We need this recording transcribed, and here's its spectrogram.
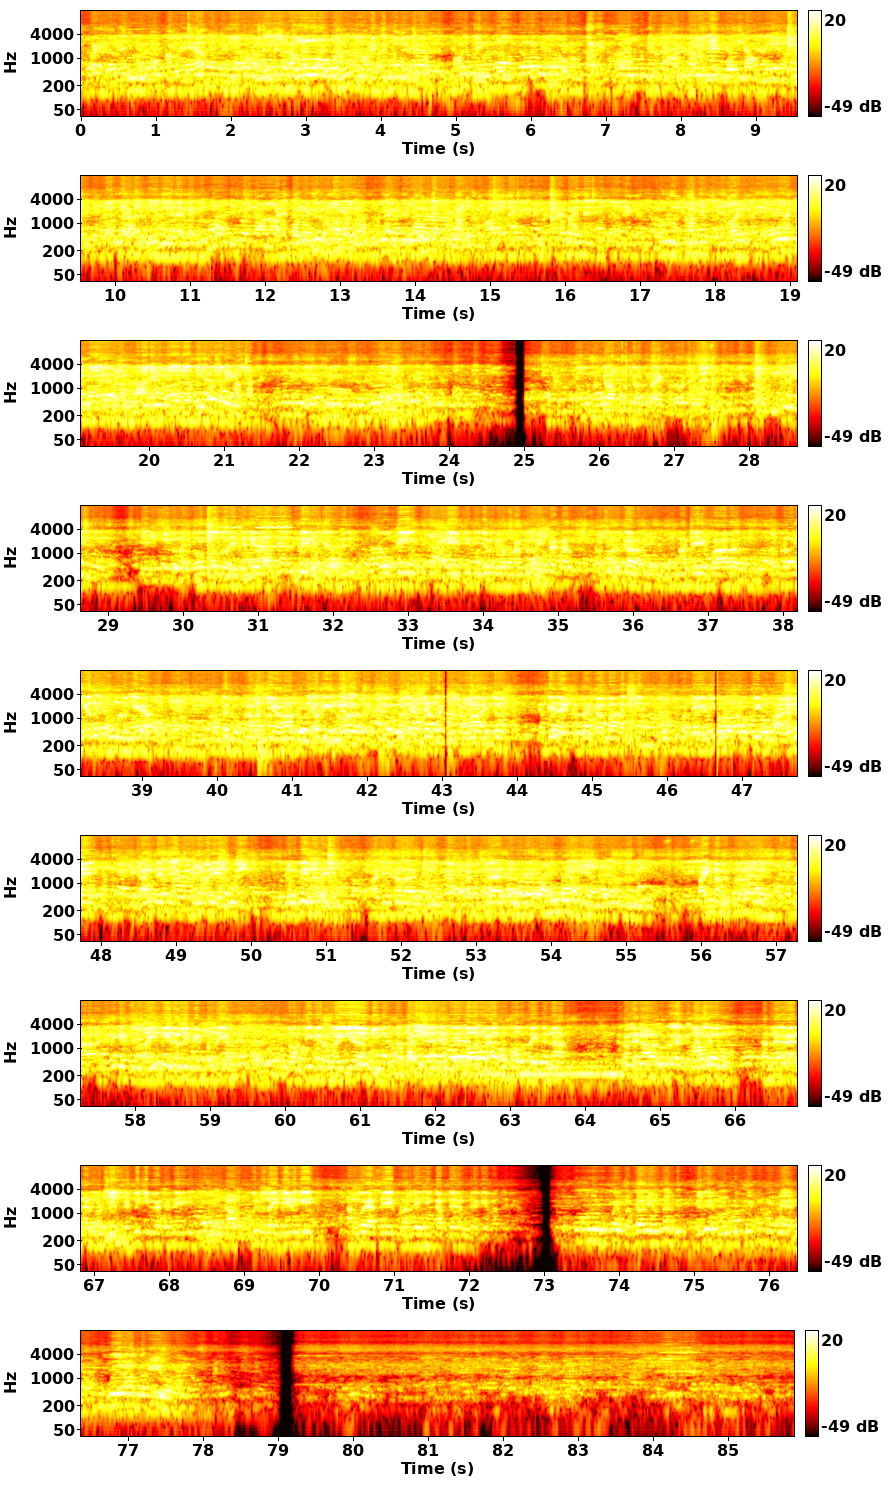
ਕਰਵਾਏ ਸੀ ਮੌਕਾ ਮਿਲਿਆ ਨੂੰ ਇੱਕ ਹੋ ਰਹੀ ਹੈ ਰਹੇ ਨੇ ਤਾਂ ਮੈਂ ਤਾਂ ਨੇ ਉਹ ਲੋਕਾਂ ਦੀ ਸੇਵਾ ਨੂੰ ਬੜਾ ਵਧੀਆ ਕੰਮ ਕਰ ਰਹੇ ਕਾਪਰ ਕਰ ਵਿਧਾਇਕ ਸਭਾ ਚੋਣ ਜੀ ਤੋਂ ਬਹੁਤ ਬਹੁਤ ਵਧਾਈ ਦਿੰਦੇ ਆ ਇਹਦੇ ਵਿੱਚ ਜੋ ਕਿ ਦੇਵ ਜੀ ਦੀ ਜੋ ਮੇਰਾ ਸੰਗ ਕੀਤਾ ਕਰ ਲੱਗਾ ਅੱਜ ਇਹ ਵਾਰ ਲੜਕੀਆਂ ਨੂੰ ਸੁਣਨ ਲੱਗਿਆ ਉਹਦੇ ਲੋਕਾਂ ਵਿੱਚ ਜਾਣਾ ਲੋਕਾਂ ਦੀ ਖਬਰ ਉਹ ਜੱਜਾਂ ਤੱਕ ਪਹੁੰਚਾਉਣਾ ਇੱਕ ਚੰਗੇ ਰਾਈਟਰ ਦਾ ਕੰਮ ਆ ਜੋ ਕਿ ਪ੍ਰਦੀਪ ਜੀ ਹੋਰ ਟੋਪੀ ਨਿਭਾ ਰਹੇ ਨੇ ਅੱਜ ਦੇ ਦਿਨ ਦੇ ਜੋ ਵੀ ਇਹਨਾਂ ਦੇ ਅੱਜ ਇਹਨਾਂ ਦਾ ਆਪਣਾ ਗੁਜ਼ਰਿਆ ਟਾਈਮ ਆ ਪੇਪਰ ਹਾਂ, ਜਿਹੜੀ ਕਿ ਜੁਲਾਈ ਇਹਨਾਂ ਦੇ ਪੇਪਰ ਦੀ ਲਾਂਚਿੰਗ ਕਰਵਾਈ ਆ। ਮੈਂ ਬਹੁਤ ਬਹੁਤ ਵਧਾਈ ਦਿੰਦਾ ਤੇ ਸਾਡੇ ਨਾਲ ਮਾਲਕ ਨਰਮਲ ਸਿੰਘ ਸੇਬੀ ਜੀ ਬੈਠੇ ਨੇ। ਨਾਲ ਉਹ ਵੀ ਵਧਾਈ ਦੇਣਗੇ। ਤਾਂ ਉਹ ਐਸੇ ਉਪਰਾਲੇ ਹੀ ਕਰਦੇ ਰਹਿੰਦੇ, ਅੱਗੇ ਵਧਦੇ ਰਹਿਣ ਉਹ ਕੋਈ ਵੱਡਾ ਨਹੀਂ ਹੁੰਦਾ ਜਿਹੜੇ ਹੁਣ ਜਿੱਥੇ ਹੁੰਦੇ ਪਏ ਉਹ ਇਹਨਾਂ ਨਾਲ ਵਧੀਆ ਹੀ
